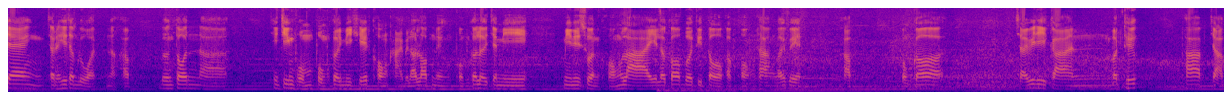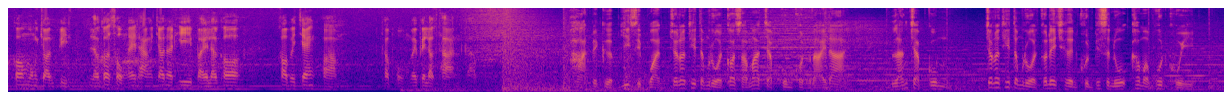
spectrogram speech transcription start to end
แจ้งเจ้าหน้าที่ตำรวจนะครับ เบื้องต้นอ่าจริง ๆ ผมผมเคยมีเคสของหายไปแล้วรอบหนึ่งผมก็เลยจะมีมีในส่วนของไลน์แล้วก็เบอร์ติดต่อกับของทางร้อยเวรครับ ผมก็ใช้วิธีการบันทึกภาพจากกล้องวงจรปิด แล้วก็ส่งให้ทางเจ้าหน้าที่ไป แล้วก็เข้าไปแจ้งความกับผมไว้เป็นหลักฐานครับ ผ่านไปเกือบ 20 วัน เจ้าหน้าที่ตำรวจก็สามารถจับกลุ่มคนร้ายได้ หลังจับกลุ่มเจ้าหน้าที่ตำรวจก็ได้เชิญคุณพิษณุเข้ามาพูดคุย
